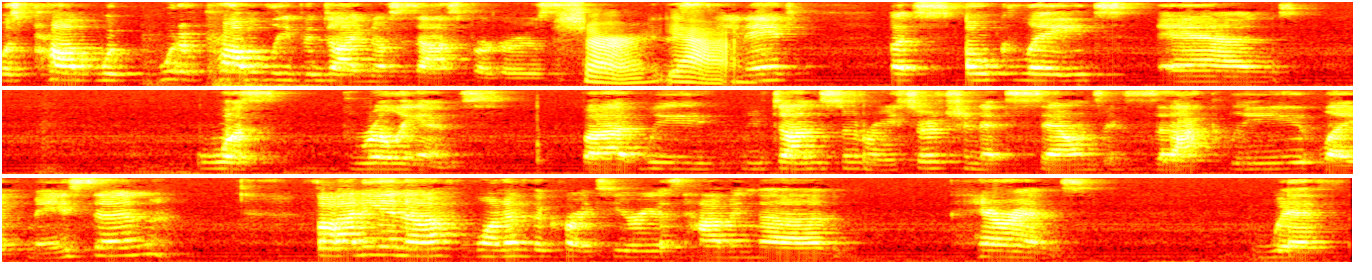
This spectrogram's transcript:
was probably would have probably been diagnosed as Asperger's. Sure, yeah. Age, but spoke late and was brilliant. But we we've done some research and it sounds exactly like Mason. Funny enough, one of the criteria is having a parent with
